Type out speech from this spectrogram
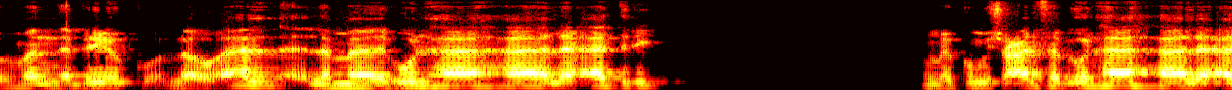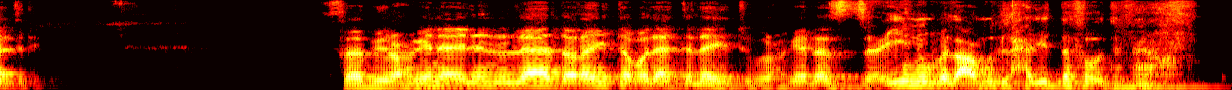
ومن نبيُّك، لو قال لمّا يقول ها ها لا أدري لمّا يكون مش عارف فبيقول ها ها لا أدري. فبيروحوا جايين قايلين له لا دريت ولا تليت، ويروحوا جايين رازعينه بالعمود الحديد ده فوق دماغه.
